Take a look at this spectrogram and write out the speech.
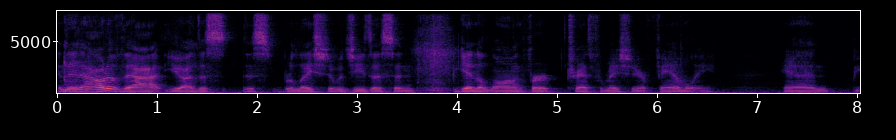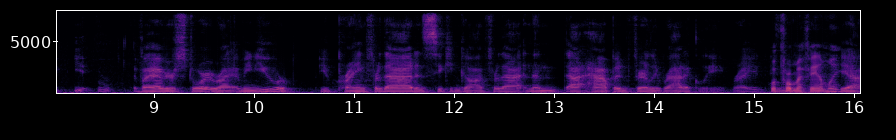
and then out of that you had this this relationship with Jesus and began to long for transformation in your family. And if I have your story right, I mean you were you praying for that and seeking God for that and then that happened fairly radically, right? What, for my family? Yeah.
